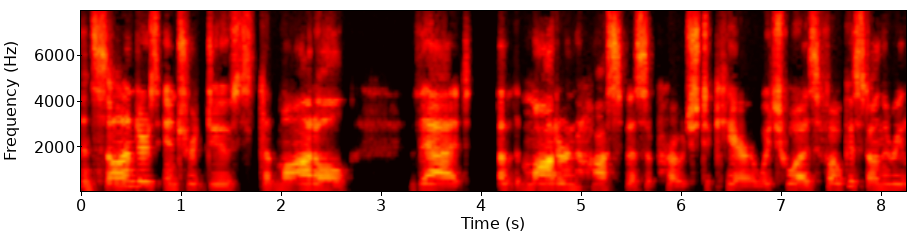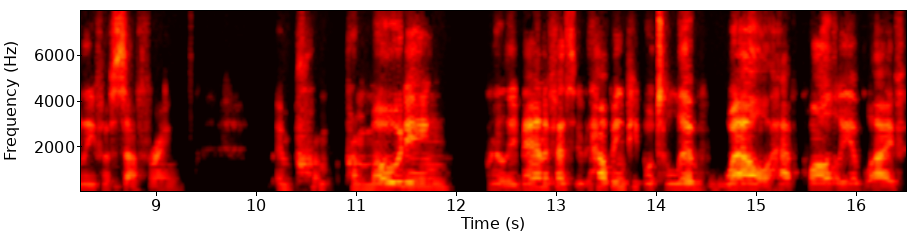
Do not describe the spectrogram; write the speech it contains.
And Saunders introduced the model that of the modern hospice approach to care, which was focused on the relief of suffering and pr- promoting really manifest helping people to live well have quality of life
